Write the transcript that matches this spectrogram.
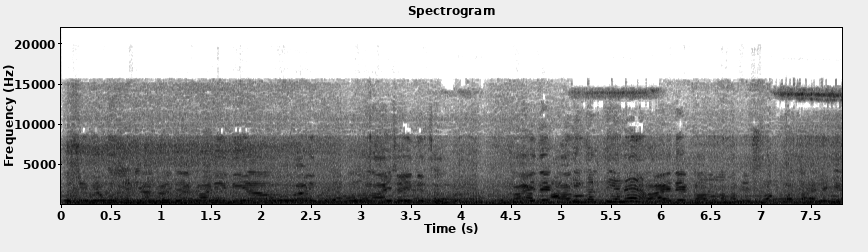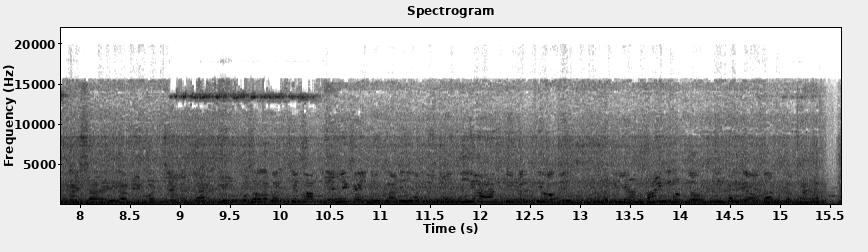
उसी में उसे क्या कर दिया गाड़ी लिया और वो गाड़ी वो वाला ऐसा ही नहीं चलता कायदे आपकी कानून गलती है ना कायदे कानून हमें सब पता है लेकिन कैसा है अभी बच्चे बिल्कुल तो बच्चे को आप देने का ही नहीं गाड़ी अभी जो दिया आपकी गलती हो गई अभी आप फाइन कर दो निकल जाओ बात तो खत्म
